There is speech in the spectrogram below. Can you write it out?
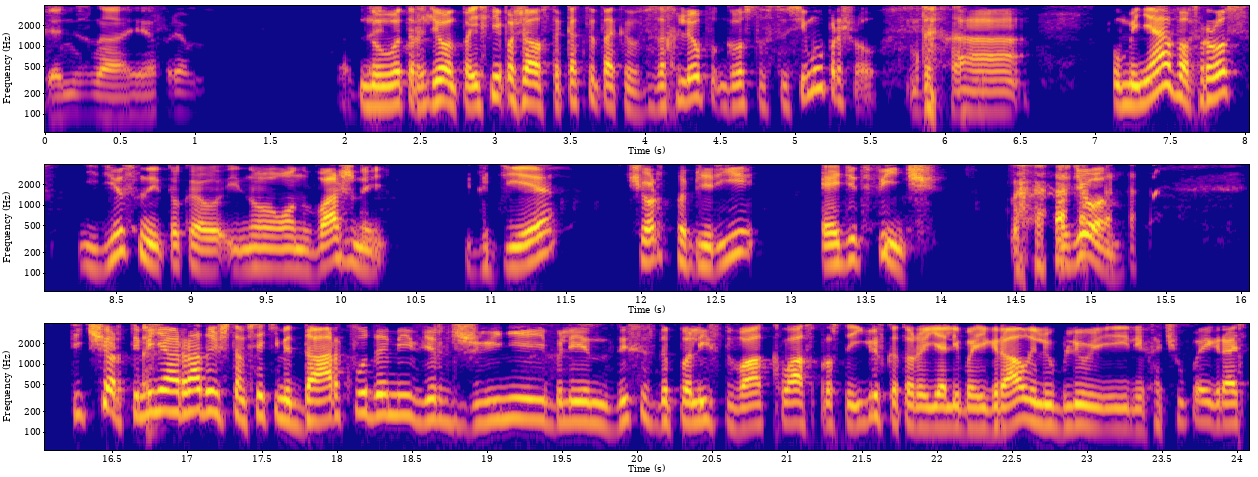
я не знаю, я прям... Ну вот, Родион, поясни, пожалуйста, как ты так в захлеб of Tsushima прошел? Да. А, у меня вопрос единственный, только, но он важный. Где, черт побери, Эдит Финч? Родион, ты черт, ты меня радуешь там всякими Дарквудами, Вирджинией, блин, This is the Police 2, класс, просто игры, в которые я либо играл и люблю, или хочу поиграть.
